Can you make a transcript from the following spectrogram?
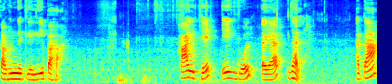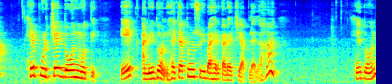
काढून घेतलेली पहा. हा इथे एक गोल तयार झाला. आता हे पुढचे दोन मोती. एक आणि दोन. ह्याच्यातून सुई बाहेर काढायची आपल्याला हां? हे दोन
